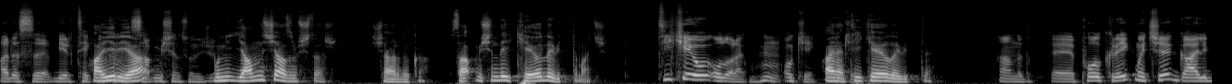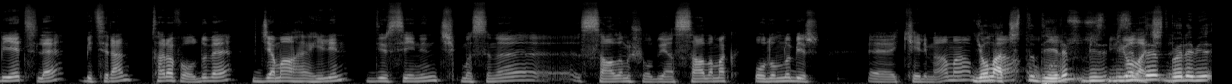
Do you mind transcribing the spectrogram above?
arası bir technical Hayır ya, submission sonucu. Bunu yanlış yazmışlar Sherdog'a. Submission değil KO ile bitti maç. TKO olarak mı? Hmm, okey. Aynen okay. TKO ile bitti. Anladım. Ee, Paul Craig maçı galibiyetle bitiren taraf oldu ve Jamaha Hill'in dirseğinin çıkmasını sağlamış oldu. Yani sağlamak olumlu bir e, kelime ama yol açtı diyelim. Biz bizim yol de açtı. böyle bir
